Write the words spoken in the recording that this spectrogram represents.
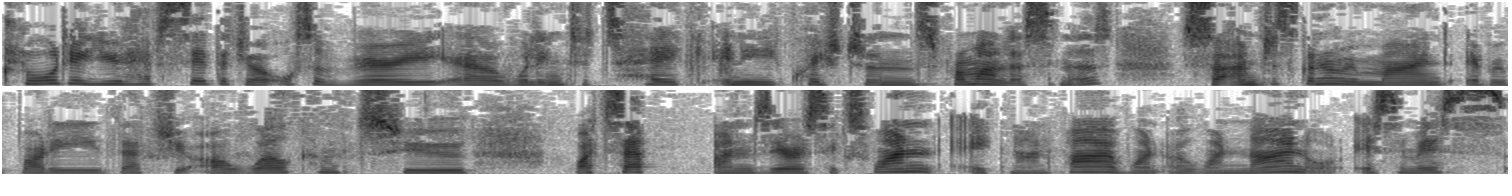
Claudia, you have said that you're also very uh, willing to take any questions from our listeners. So I'm just going to remind everybody that you are welcome to WhatsApp on 061-895-1019 or SMS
